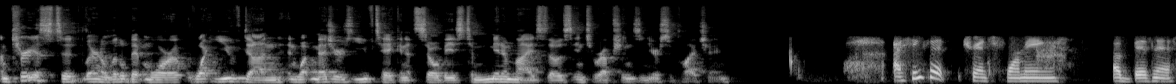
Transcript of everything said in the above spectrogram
I'm curious to learn a little bit more what you've done and what measures you've taken at Sobeys to minimize those interruptions in your supply chain. I think that transforming a business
